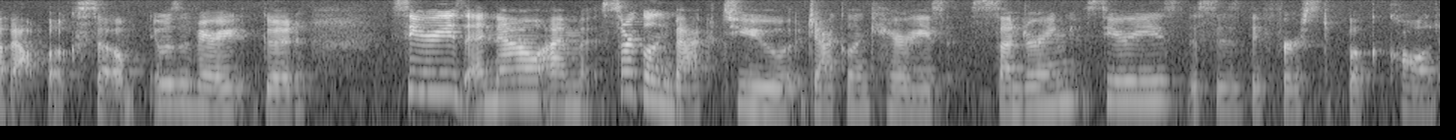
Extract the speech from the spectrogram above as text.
about books. So it was a very good series and now I'm circling back to Jacqueline Carey's Sundering series. This is the first book called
